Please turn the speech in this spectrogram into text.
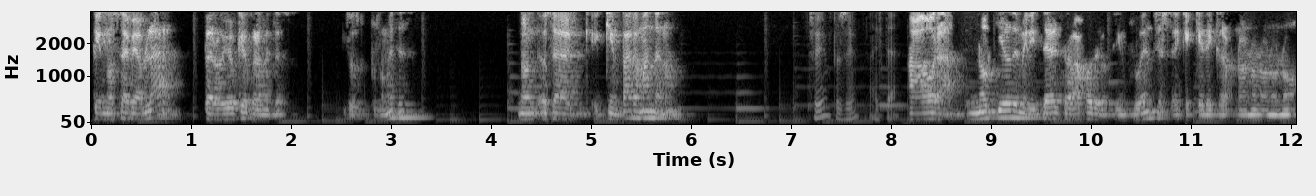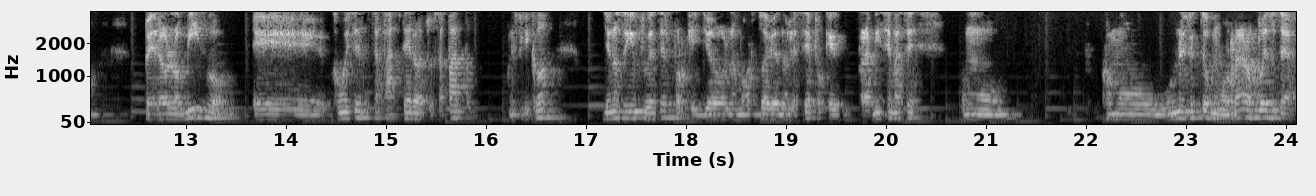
que no sabe hablar, pero yo quiero que lo metas. Entonces, pues lo metes. No, o sea, quien paga manda, ¿no? Sí, pues sí, ahí está. Ahora, no quiero demeritar el trabajo de los influencers, hay que quede claro. No, no, no, no, no. Pero lo mismo, eh, como dicen, zapatero a tu zapato. ¿Me explico? Yo no soy influencer porque yo a lo mejor todavía no le sé, porque para mí se me hace como, como un efecto como raro, pues, o sea,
